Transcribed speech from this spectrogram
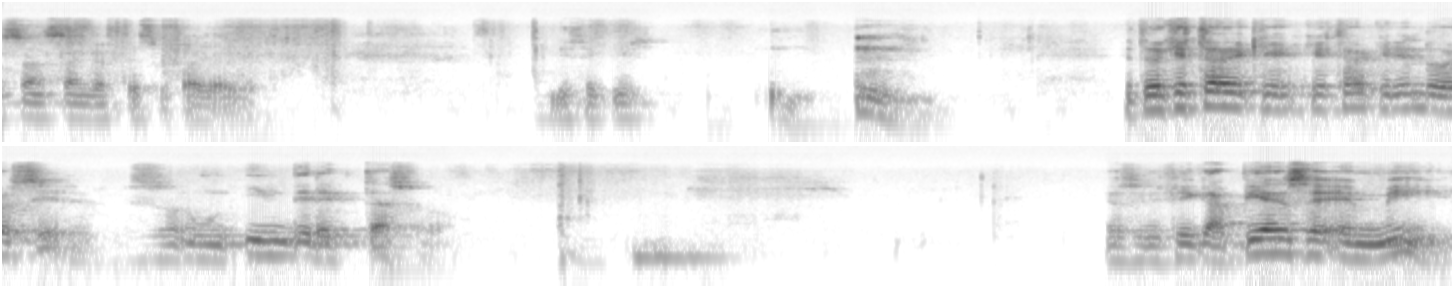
San Sangaste su Dice aquí. Entonces, ¿qué está, qué, qué está queriendo decir? Es un indirectazo. Eso significa piense en mí,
